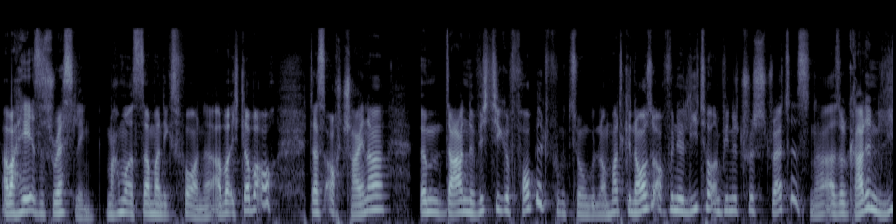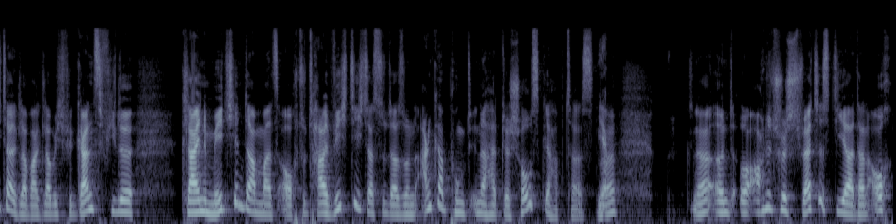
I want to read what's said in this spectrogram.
Aber hey, es ist Wrestling. Machen wir uns da mal nichts vor, ne? Aber ich glaube auch, dass auch China ähm, da eine wichtige Vorbildfunktion genommen hat. Genauso auch wie eine Lita und wie eine Trish Stratus, ne? Also gerade eine Lita war, glaube ich, für ganz viele kleine Mädchen damals auch total wichtig, dass du da so einen Ankerpunkt innerhalb der Shows gehabt hast. Ne? Ja. Ne? Und auch eine Trish Stratus, die ja dann auch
